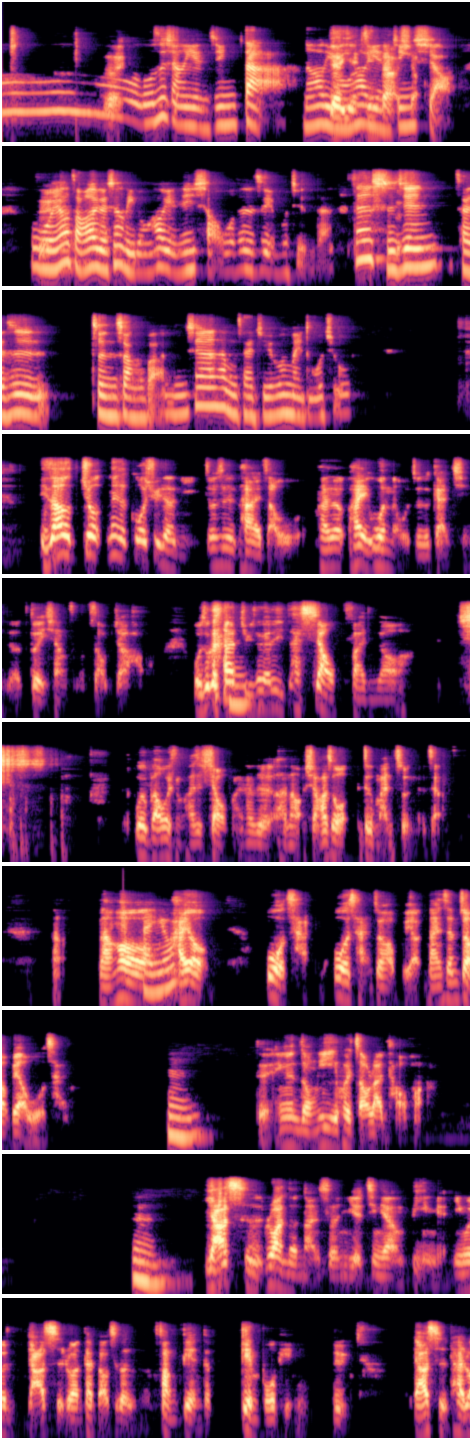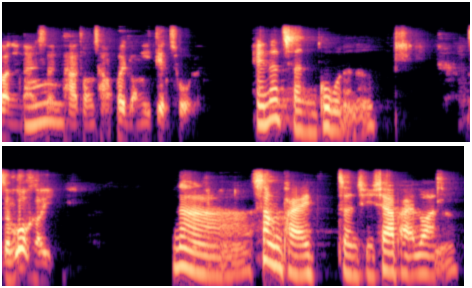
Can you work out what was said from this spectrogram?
对，罗志祥眼睛大，然后李荣浩眼睛小。我要找到一个像李荣浩眼睛小，我真的是也不简单。但是时间才是真章吧？你现在他们才结婚没多久。你知道，就那个过去的你，就是他来找我，他就他也问了我，就是感情的对象怎么找比较好，我就跟他举这个例子，他笑翻，你知道吗？我也不知道为什么他是笑翻，他觉得很好笑，他说这个蛮准的这样子啊。然后还有卧蚕，卧蚕最好不要，男生最好不要卧蚕。嗯，对，因为容易会招揽桃花。嗯。牙齿乱的男生也尽量避免，因为牙齿乱代表这个放电的电波频率。牙齿太乱的男生，他通常会容易电错人。哎，那整过的呢？整过可以。那上排整齐，下排乱呢？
